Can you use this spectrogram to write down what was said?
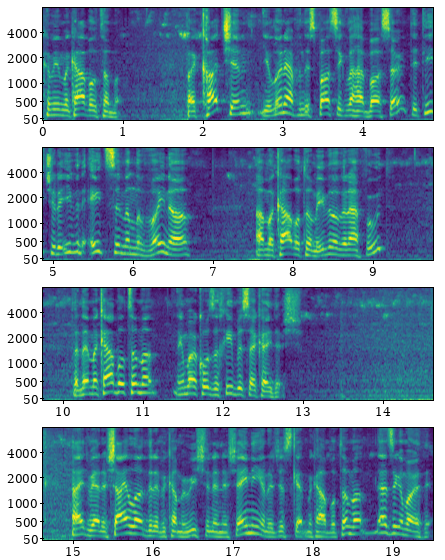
can be makabel tuma. By kachim, you learn out from this pasuk v'habasar to teach you that even eitzim and levaina are makabel tuma, even though they're not food. But they're tuma. The Gemara calls a chibus hakaidish. Right? We had a shaila. Did it become a rishon and a sheni, or did it just get makabel tuma? That's a Gemara thing.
